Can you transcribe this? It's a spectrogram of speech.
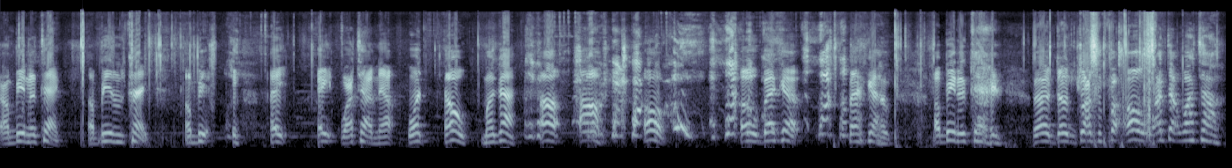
I'm being attacked. I'm being attacked. I'm being hey, hey, watch out now. What? Oh my god. Oh, oh, oh. Oh, back up. Back up. I'm being attacked. Uh, don't drop the phone. Oh, watch out, watch out.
